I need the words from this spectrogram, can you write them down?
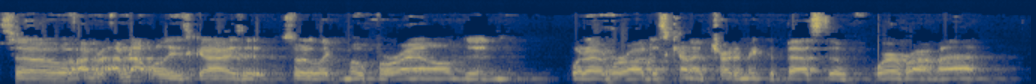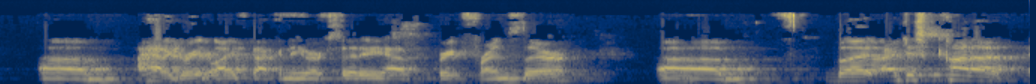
so I'm, I'm not one of these guys that sort of like mope around and whatever. I'll just kind of try to make the best of wherever I'm at. Um, I had a great life back in New York City. have great friends there. Um, but I just kind of,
